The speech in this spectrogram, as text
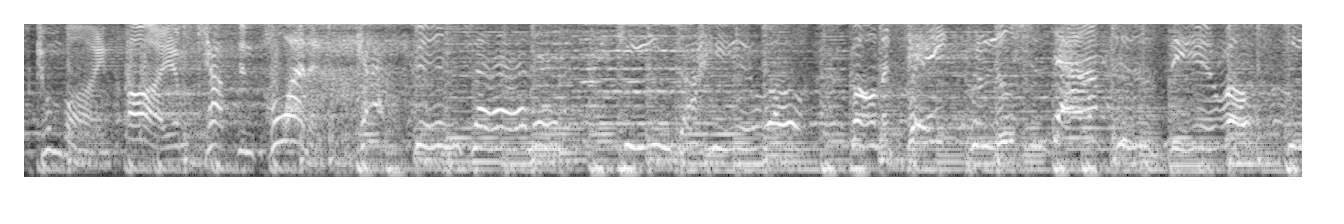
Powers combined, I am Captain Planet! Captain Planet, he's our hero. Gonna take pollution down to zero. He's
